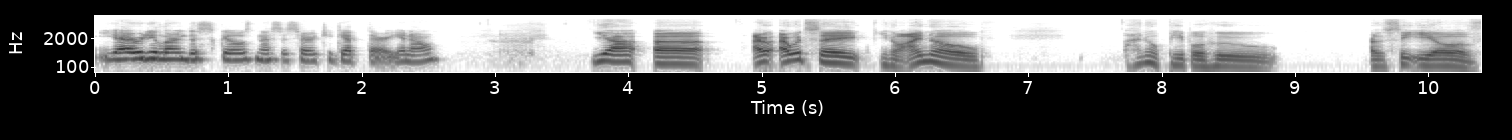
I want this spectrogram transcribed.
you already learned the skills necessary to get there you know? Yeah uh i i would say you know i know i know people who are the ceo of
